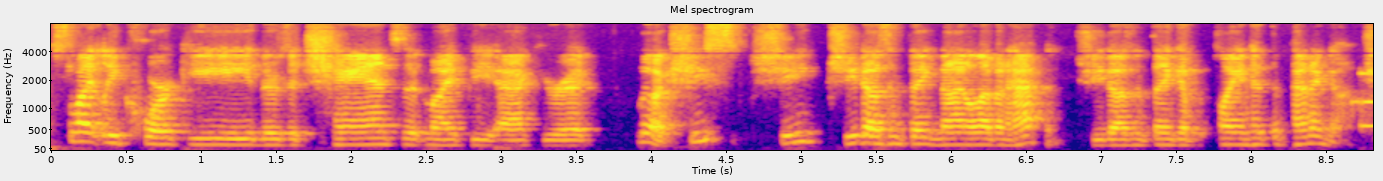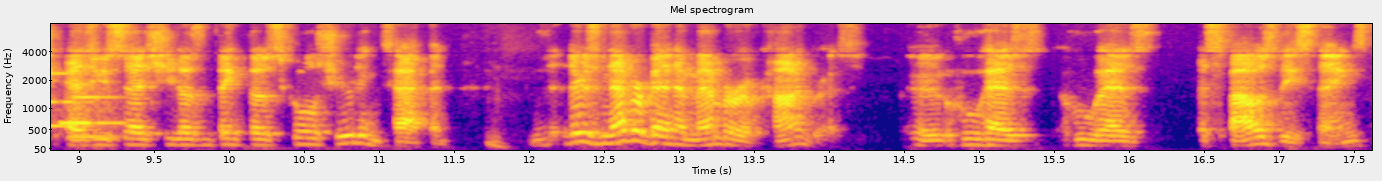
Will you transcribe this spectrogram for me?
slightly quirky. There's a chance it might be accurate. Look, she's she she doesn't think 9/11 happened. She doesn't think a plane hit the Pentagon. As you said, she doesn't think those school shootings happened. There's never been a member of Congress who has who has espoused these things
